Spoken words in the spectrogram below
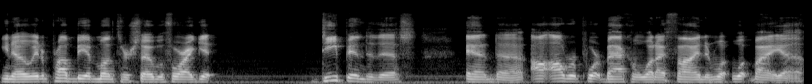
You know, it'll probably be a month or so before I get deep into this, and uh, I'll, I'll report back on what I find and what what my uh,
